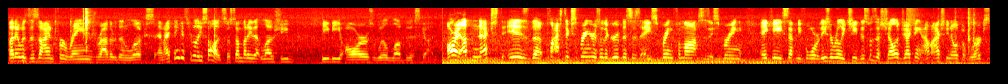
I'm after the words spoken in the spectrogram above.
but it was designed for range rather than looks, and I think it's really solid. So somebody that loves Jeep BBRs will love this gun. All right, up next is the plastic springers of the group. This is a spring FAMAS, this is a spring AK-74. These are really cheap. This was a shell ejecting. I don't actually know if it works.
